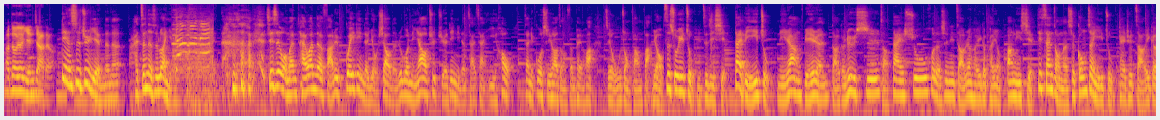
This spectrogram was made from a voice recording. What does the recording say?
啊，都是演假的哦。电视剧演的呢，还真的是乱演。其实我们台湾的法律规定的有效的，如果你要去决定你的财产以后在你过世以后要怎么分配的话，只有五种方法：有自书遗嘱你自己写，代笔遗嘱你让别人找一个律师找代书，或者是你找任何一个朋友帮你写；第三种呢是公证遗嘱，可以去找一个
